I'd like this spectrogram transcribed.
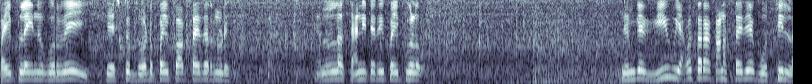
ಪೈಪ್ ಲೈನು ಗುರುವಿ, ಎಷ್ಟು ದೊಡ್ಡ ಪೈಪ್ ಹಾಕ್ತಾಯಿದ್ದಾರೆ ನೋಡಿ. ಎಲ್ಲ ಸ್ಯಾನಿಟರಿ ಪೈಪ್ಗಳು ನಿಮಗೆ ವ್ಯೂ ಯಾವ ಥರ ಕಾಣಿಸ್ತಾ ಇದೆ ಗೊತ್ತಿಲ್ಲ.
